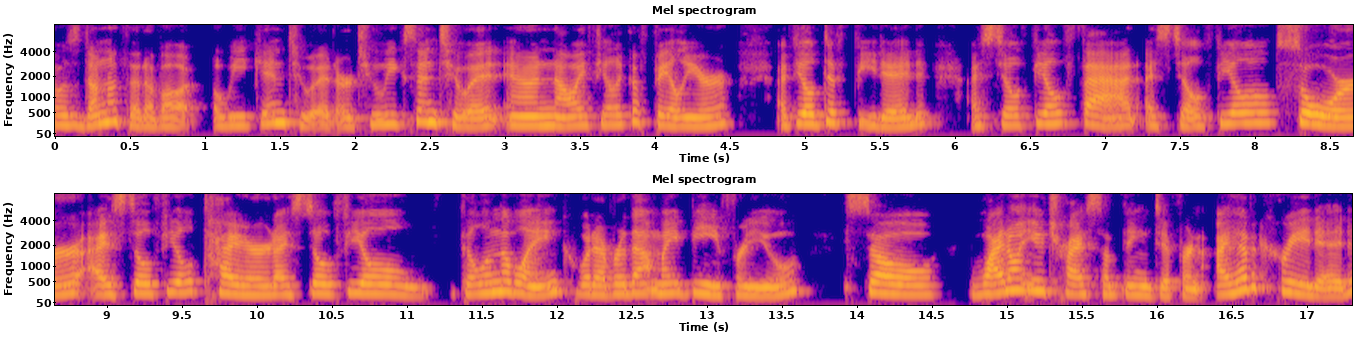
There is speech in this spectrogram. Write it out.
was done with it about a week into it or two weeks into it. And now I feel like a failure. I feel defeated. I still feel fat. I still feel sore. I still feel tired. I still feel fill in the blank, whatever that might be for you. So, why don't you try something different? I have created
